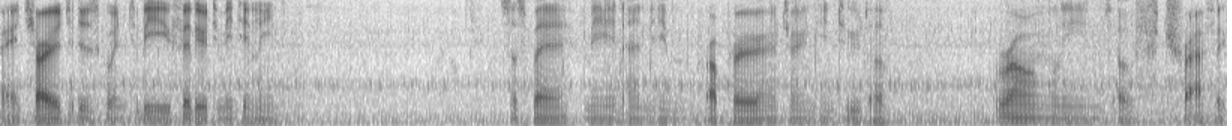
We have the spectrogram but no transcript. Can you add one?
Alright, charge is going to be failure to maintain lane. Suspect made an improper turn into the wrong lanes of traffic.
